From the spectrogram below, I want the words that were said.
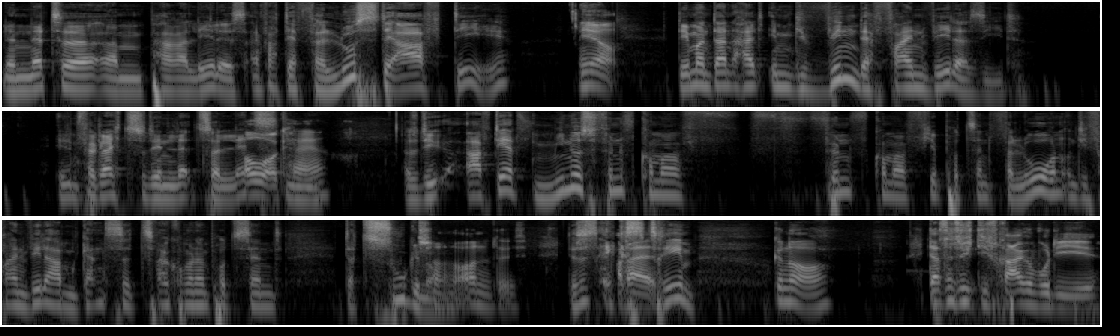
eine nette ähm, Parallele ist einfach der Verlust der AfD, ja. den man dann halt im Gewinn der Freien Wähler sieht. Im Vergleich zu den, zur letzten. Oh, okay. Also die AfD hat minus 5,4 5,4 Prozent verloren und die Freien Wähler haben ganze 2,9 Prozent dazugenommen. Schon ordentlich. Das ist extrem. Aber, genau. Das ist natürlich die Frage, wo die,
